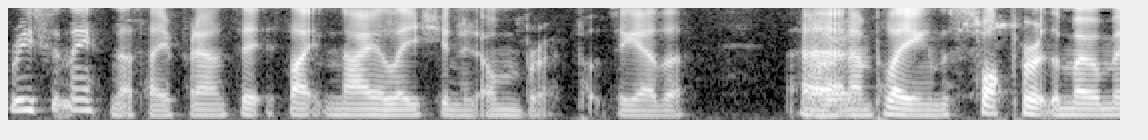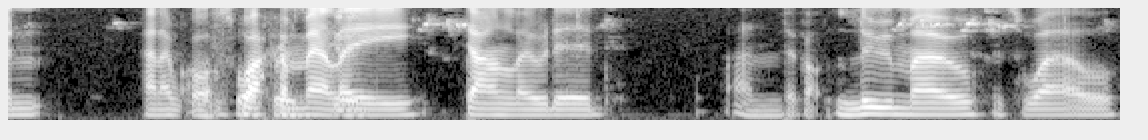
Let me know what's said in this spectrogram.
recently. That's how you pronounce it. It's like Annihilation and Umbra put together. Uh, Right. And I'm playing the Swapper at the moment, and I've Oh, got is Guacamelee downloaded, and I've got Lumo as well.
